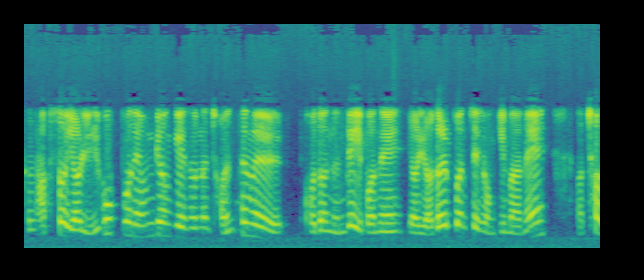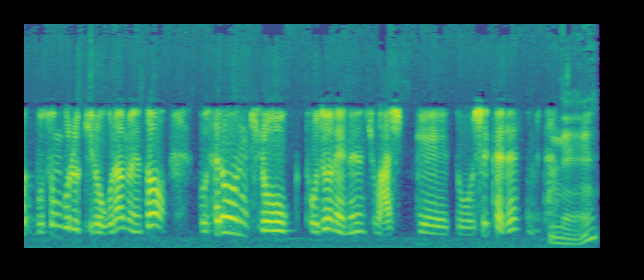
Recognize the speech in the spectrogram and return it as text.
그 앞서 17번의 홈 경기에서는 전승을 거뒀는데 이번에 18번째 경기만에 어, 첫 무승부를 기록을 하면서 또 새로운 기록 도전에는 좀 아쉽게 또 실패를 했습니다. 네.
